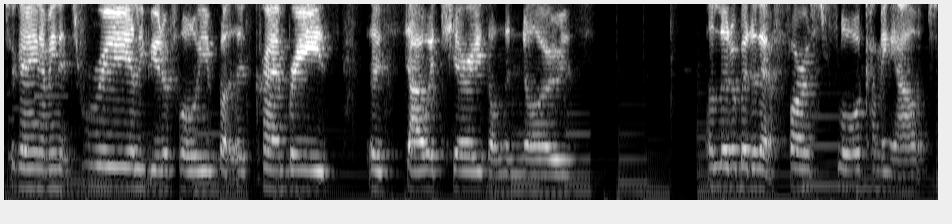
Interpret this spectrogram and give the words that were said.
So again, I mean, it's really beautiful. You've got those cranberries, those sour cherries on the nose, a little bit of that forest floor coming out.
